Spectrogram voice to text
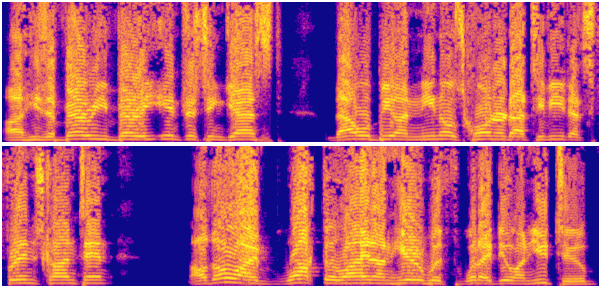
Uh, he's a very, very interesting guest. That will be on Nino's Corner.tv. That's fringe content. Although I walk the line on here with what I do on YouTube,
